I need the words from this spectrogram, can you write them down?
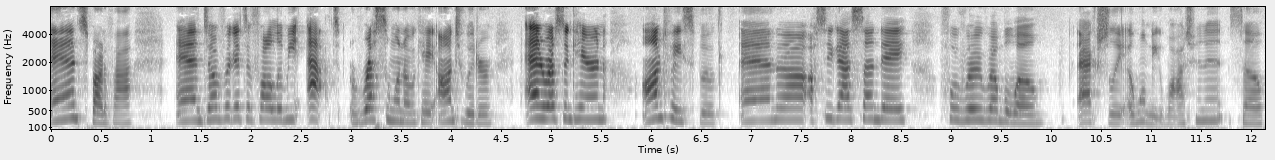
and Spotify. And don't forget to follow me at Wrestling1OK on Twitter and Wrestling Karen on Facebook. And uh, I'll see you guys Sunday for Royal Rumble. Well, actually, I won't be watching it, so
